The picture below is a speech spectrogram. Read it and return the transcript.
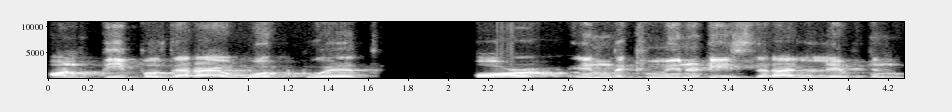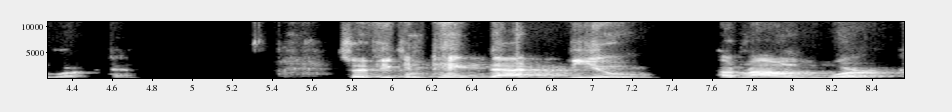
on people that I worked with, or in the communities that I lived and worked in. So if you can take that view around work,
